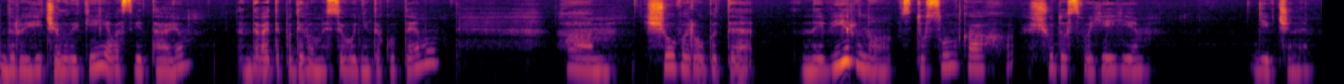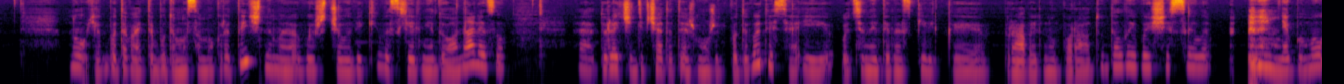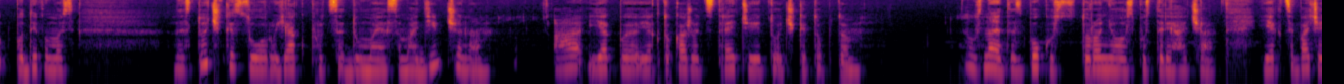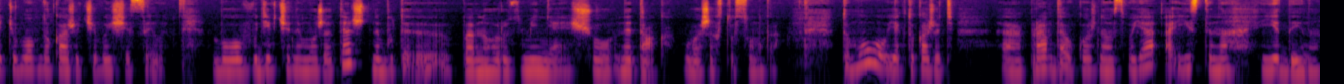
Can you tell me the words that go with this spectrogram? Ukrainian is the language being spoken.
Дорогі чоловіки, я вас вітаю. Давайте подивимось сьогодні таку тему. Що ви робите невірно в стосунках щодо своєї дівчини? Ну, якби давайте будемо самокритичними, ви ж чоловіки, ви схильні до аналізу. Е, До речі, дівчата теж можуть подивитися і оцінити, наскільки правильну пораду дали вищі сили. Якби ми подивимось не з точки зору, як про це думає сама дівчина, а якби, як то кажуть, з третьої точки. Тобто, ну, знаєте, з боку стороннього спостерігача, як це бачать, умовно кажучи, вищі сили. Бо в дівчини може теж не бути е, певного розуміння, що не так у ваших стосунках. Тому, як то кажуть, е, правда у кожного своя, а істина єдина.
